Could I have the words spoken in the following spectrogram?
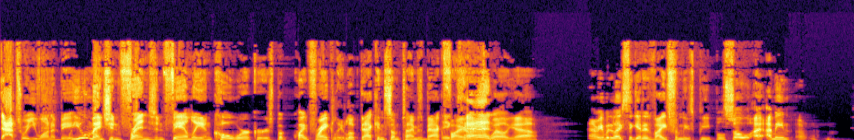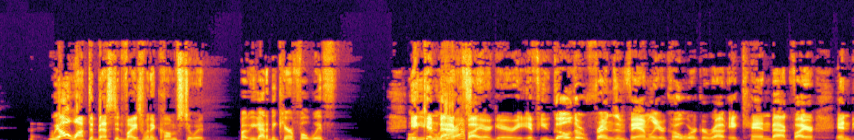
that's where you want to be. Well, you mentioned friends and family and coworkers, but quite frankly, look, that can sometimes backfire can. as well. Yeah. Everybody likes to get advice from these people. So, I, I mean, we all want the best advice when it comes to it, but you got to be careful with it you- can backfire. Gary. If you go the friends and family or coworker route, it can backfire. And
